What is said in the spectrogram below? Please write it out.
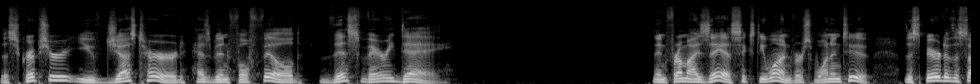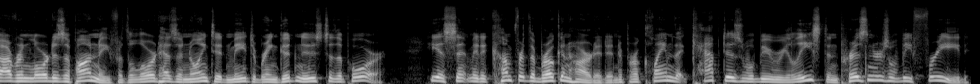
The scripture you've just heard has been fulfilled this very day. Then from Isaiah 61, verse 1 and 2 The Spirit of the sovereign Lord is upon me, for the Lord has anointed me to bring good news to the poor. He has sent me to comfort the brokenhearted and to proclaim that captives will be released and prisoners will be freed.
